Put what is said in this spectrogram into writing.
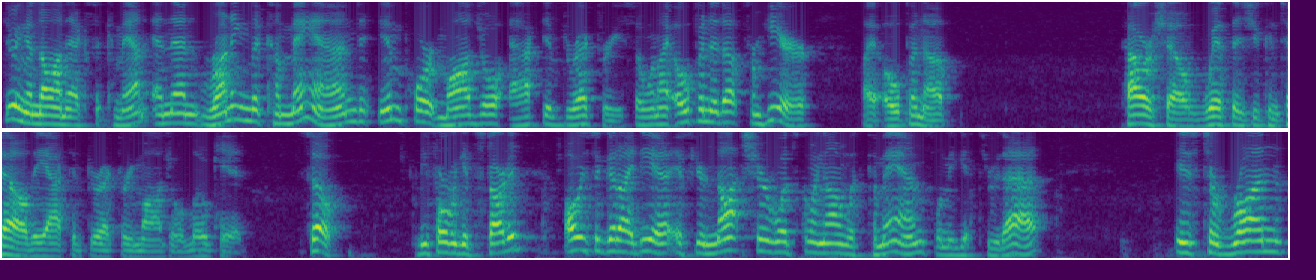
doing a non-exit command, and then running the command import module active directory. So when I open it up from here, I open up PowerShell with, as you can tell, the Active Directory module located. So before we get started, always a good idea, if you're not sure what's going on with commands, let me get through that, is to run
